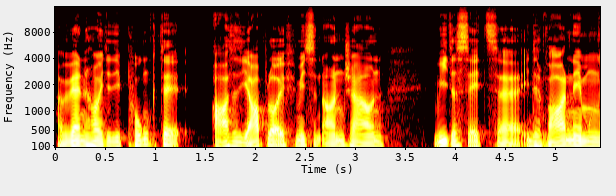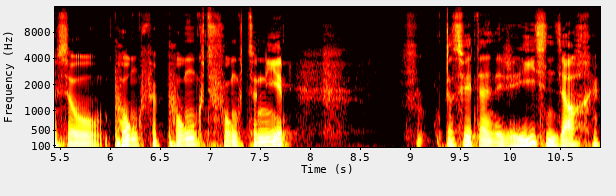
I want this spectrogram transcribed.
Aber wir werden heute die Punkte, also die Abläufe ein bisschen anschauen, wie das jetzt äh, in der Wahrnehmung so Punkt für Punkt funktioniert. Das wird eine Riesensache.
